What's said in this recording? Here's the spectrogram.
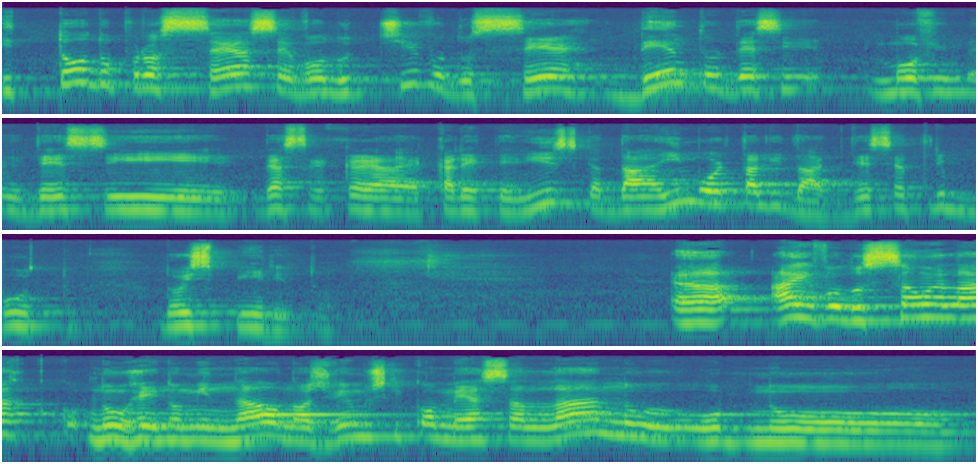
E todo o processo evolutivo do ser dentro desse desse, dessa característica da imortalidade, desse atributo do espírito. Ah, a evolução, ela, no reino nominal, nós vimos que começa lá no, no,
